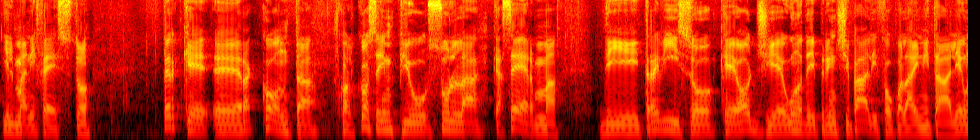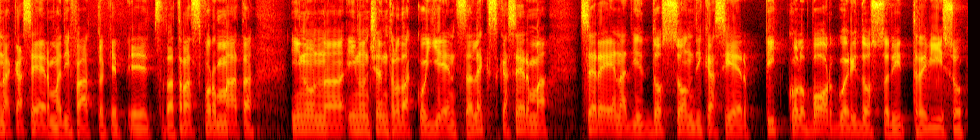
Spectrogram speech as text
il manifesto perché eh, racconta qualcosa in più sulla caserma di Treviso che oggi è uno dei principali focolai in Italia, è una caserma di fatto che è stata trasformata in un, in un centro d'accoglienza, l'ex caserma Serena di Dosson di Casier, piccolo borgo a ridosso di Treviso.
